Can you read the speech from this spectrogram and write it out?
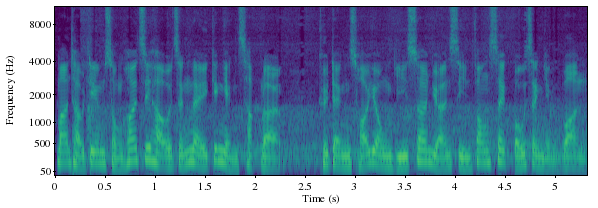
饅頭店重開之後，整理經營策略，決定採用以商養善方式保證營運，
